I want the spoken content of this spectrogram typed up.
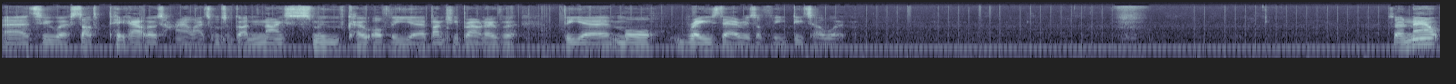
uh, to uh, start to pick out those highlights once I've got a nice smooth coat of the uh, Banshee Brown over the uh, more raised areas of the detail work. So now,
